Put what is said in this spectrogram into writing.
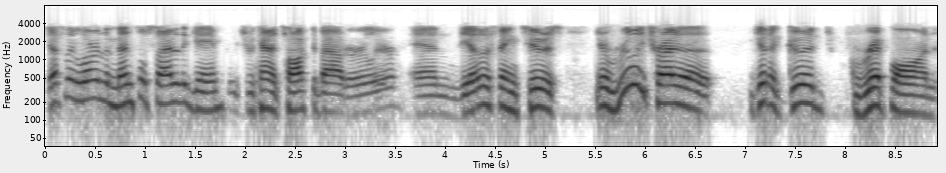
definitely learn the mental side of the game, which we kind of talked about earlier. And the other thing too is, you know, really try to get a good grip on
